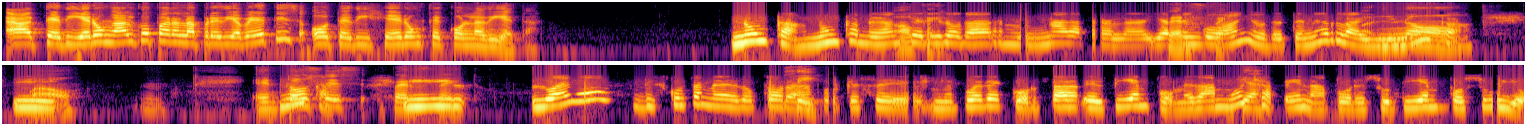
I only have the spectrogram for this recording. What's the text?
Ah, ¿Te dieron algo para la prediabetes o te dijeron que con la dieta? Nunca, nunca me han querido dar nada para la, ya tengo años de tenerla y nunca. Y, wow. Entonces, perfecto. luego, discúlpame doctora, porque se me puede cortar el tiempo, me da mucha pena por su tiempo suyo.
